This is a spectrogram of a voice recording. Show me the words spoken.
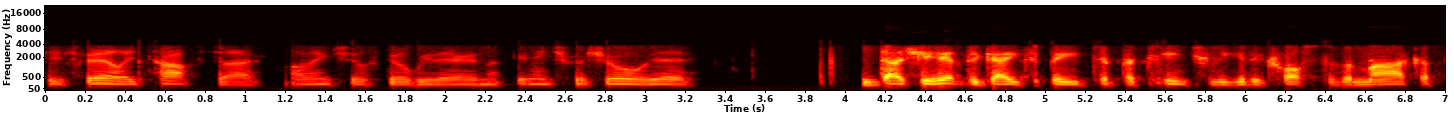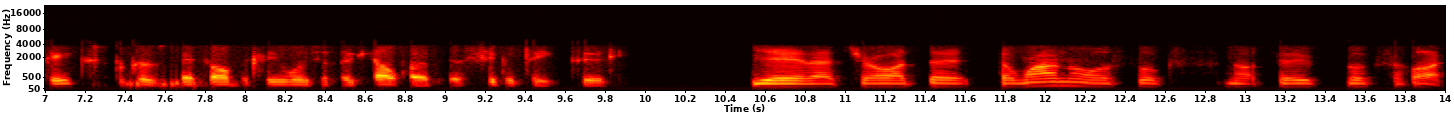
she's fairly tough. So I think she'll still be there in the finish for sure. Yeah. Does she have the gate speed to potentially get across to the marker pegs? Because that's obviously always a big help over the 1730. Yeah, that's right. The the one horse looks not too looks like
